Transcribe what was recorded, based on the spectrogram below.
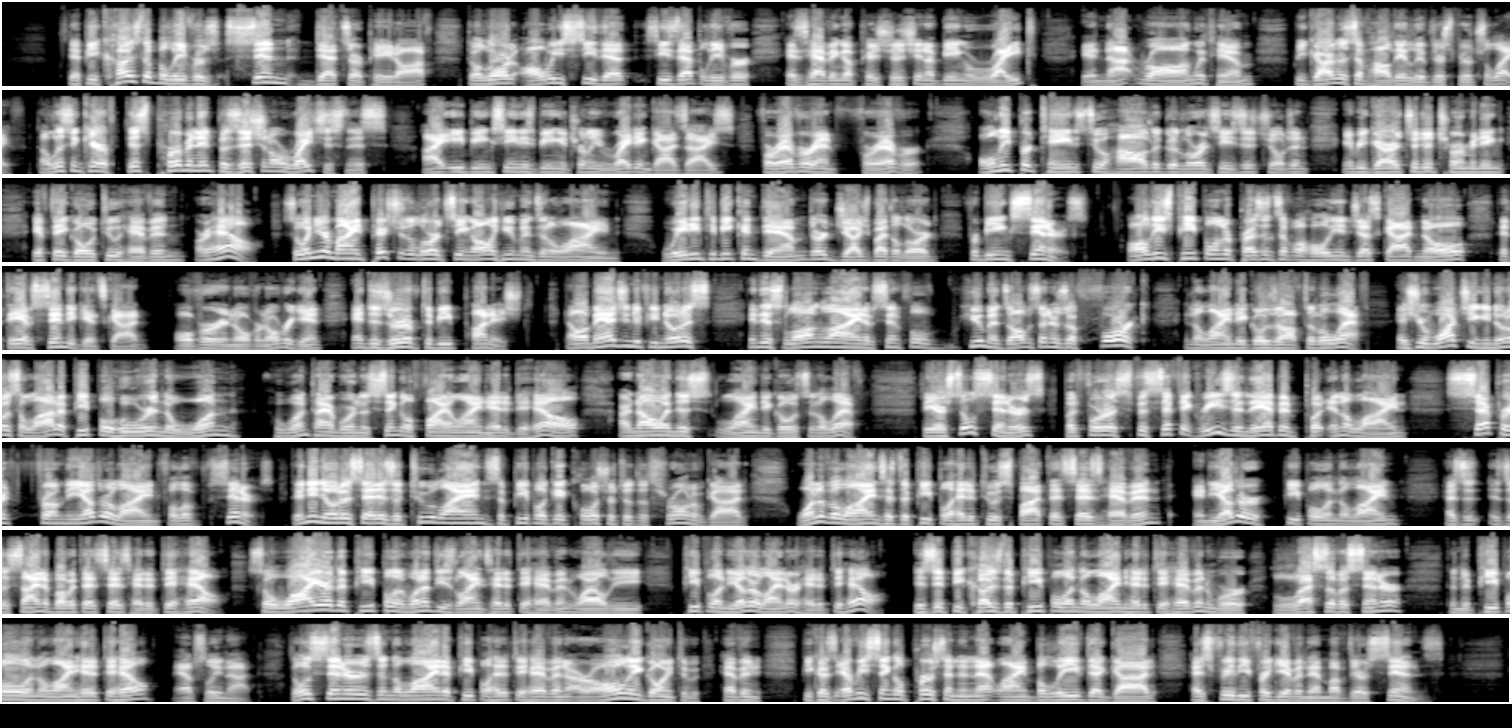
that because the believer's sin debts are paid off, the Lord always see that sees that believer as having a position of being right and not wrong with him, regardless of how they live their spiritual life. Now listen carefully. This permanent positional righteousness, i.e., being seen as being eternally right in God's eyes, forever and forever, only pertains to how the good Lord sees his children in regards to determining if they go to heaven or hell. So, in your mind, picture the Lord seeing all humans in a line, waiting to be condemned or judged by the Lord for being sinners. All these people in the presence of a holy and just God know that they have sinned against God over and over and over again and deserve to be punished. Now, imagine if you notice in this long line of sinful humans, all of a sudden there's a fork in the line that goes off to the left. As you're watching, you notice a lot of people who were in the one who one time were in a single file line headed to hell, are now in this line that goes to the left. They are still sinners, but for a specific reason, they have been put in a line separate from the other line full of sinners. Then you notice that as the two lines of people get closer to the throne of God, one of the lines has the people headed to a spot that says heaven, and the other people in the line has a, is a sign above it that says headed to hell. So why are the people in one of these lines headed to heaven while the people in the other line are headed to hell? Is it because the people in the line headed to heaven were less of a sinner than the people in the line headed to hell? Absolutely not. Those sinners in the line of people headed to heaven are only going to heaven because every single person in that line believed that God has freely forgiven them of their sins.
